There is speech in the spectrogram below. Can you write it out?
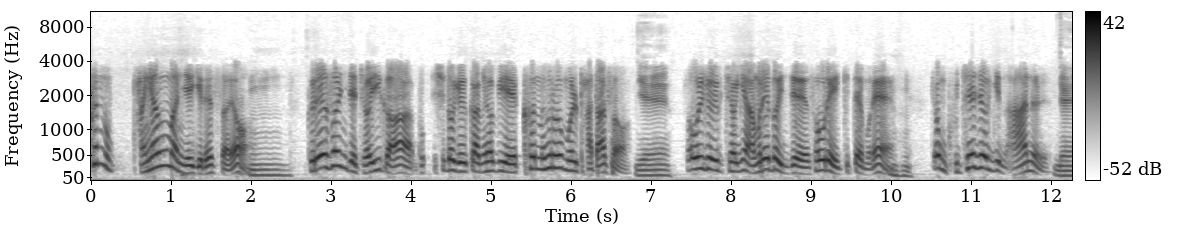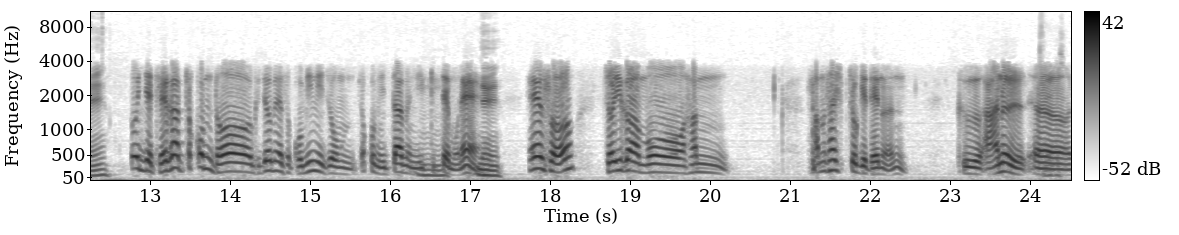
큰 방향만 얘기를 했어요. 음. 그래서 이제 저희가 구- 시도교육감 협의회의 큰 흐름을 받아서 예. 서울교육청이 아무래도 이제 서울에 있기 때문에 음흠. 좀 구체적인 안을 네. 또 이제 제가 조금 더 그 점에서 고민이 좀 조금 있다면 있기 음. 때문에 네. 해서 저희가 뭐 한 3, 40쪽이 되는 그 안을 어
